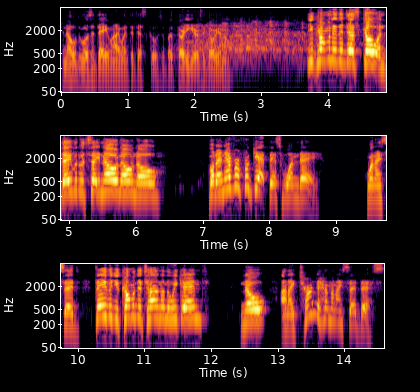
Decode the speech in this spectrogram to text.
You know, there was a day when I went to discos about 30 years ago, you know. you coming to the disco? And David would say, no, no, no. But I never forget this one day when I said, David, you coming to town on the weekend? No. And I turned to him and I said this,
